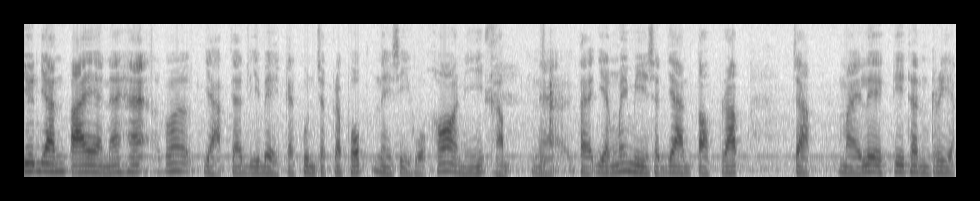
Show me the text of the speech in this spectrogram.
ยืนยันไปอะนะฮะก็อยากจะดีเบตกับคุณจักรภพในสี่หัวข้อนี้ครับนะแต่ยังไม่มีสัญญาณตอบรับจากหมายเลขที่ท่านเรียก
